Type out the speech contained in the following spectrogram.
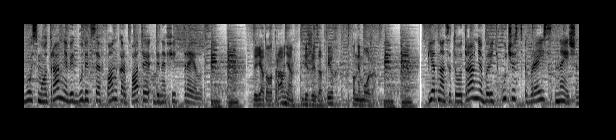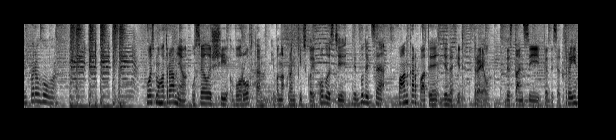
8 травня відбудеться фан Карпати Dynafit Trail. 9 травня біжи за тих, хто не може. 15 травня беріть участь в Race Nation Пирогово. 8 травня у селищі Ворохта Івано-Франківської області відбудеться фан Карпати Dynafit Trail дистанції 53,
